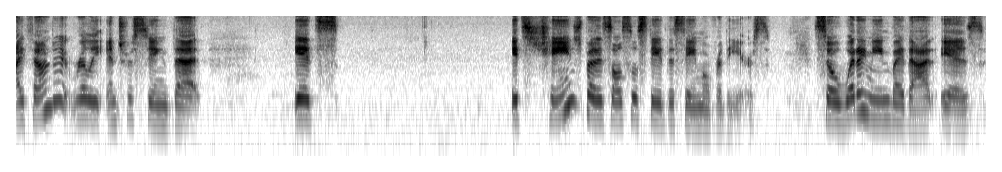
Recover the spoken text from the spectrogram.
I found it really interesting that it's it's changed but it's also stayed the same over the years. So what I mean by that is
